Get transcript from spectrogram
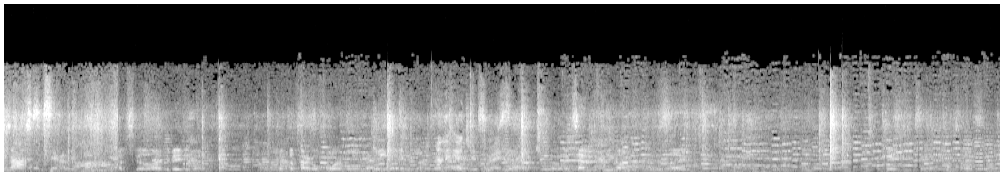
was awesome. I'm still uh, debating on what the final form will look like. On the edges, right? So I decided to bleed on, on this side. And maybe the same on the other side.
